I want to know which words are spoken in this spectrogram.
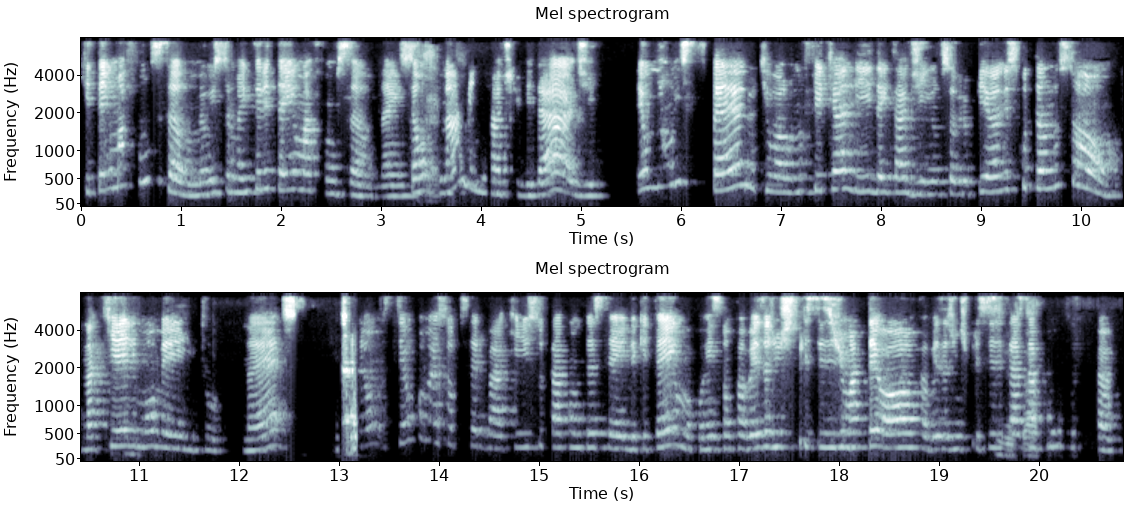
que tem uma função, meu instrumento ele tem uma função, né? Então, certo. na minha atividade, eu não espero que o aluno fique ali deitadinho sobre o piano escutando o som naquele momento, né? Então, se eu começo a observar que isso está acontecendo e que tem uma então talvez a gente precise de uma TO, talvez a gente precise Exato. ter essa música.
